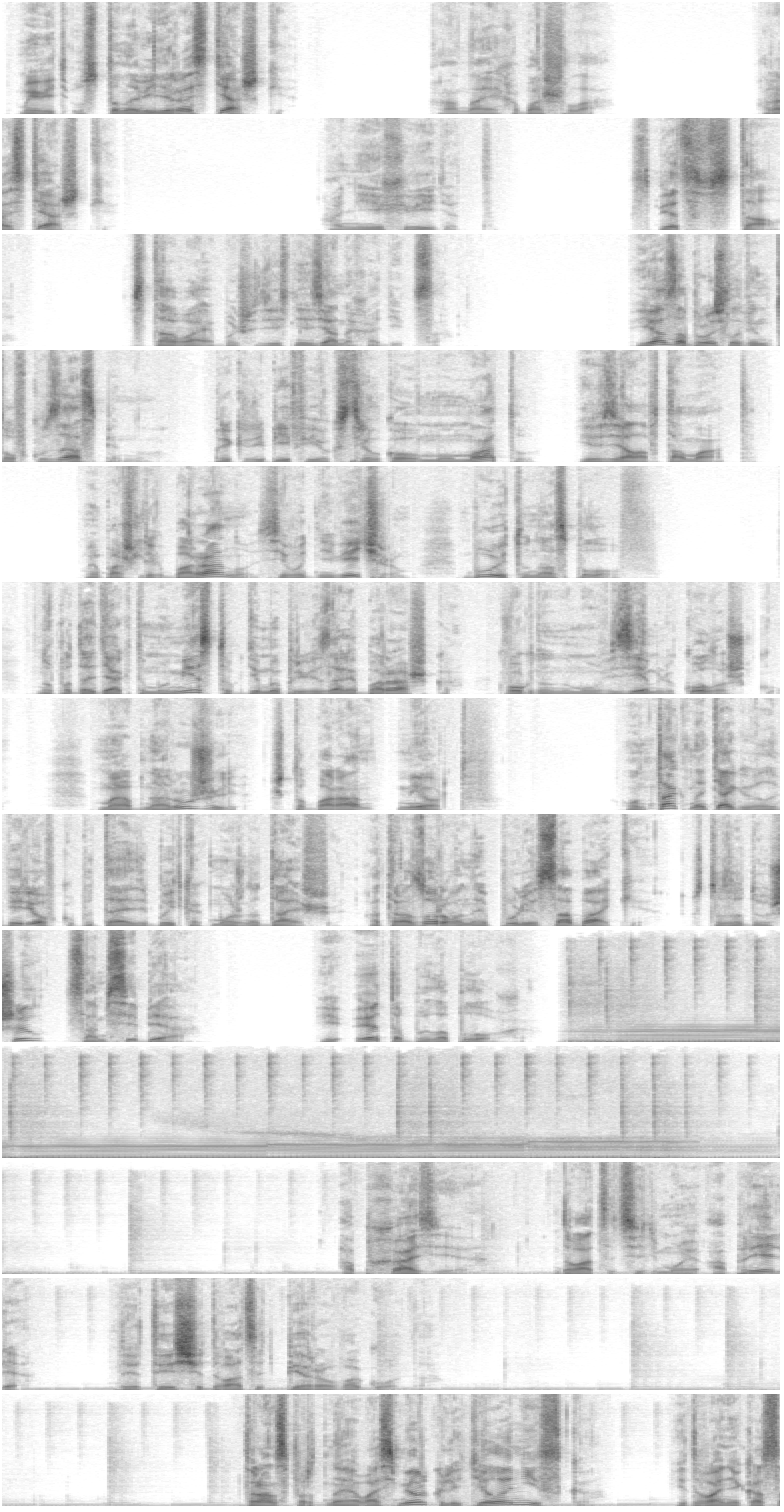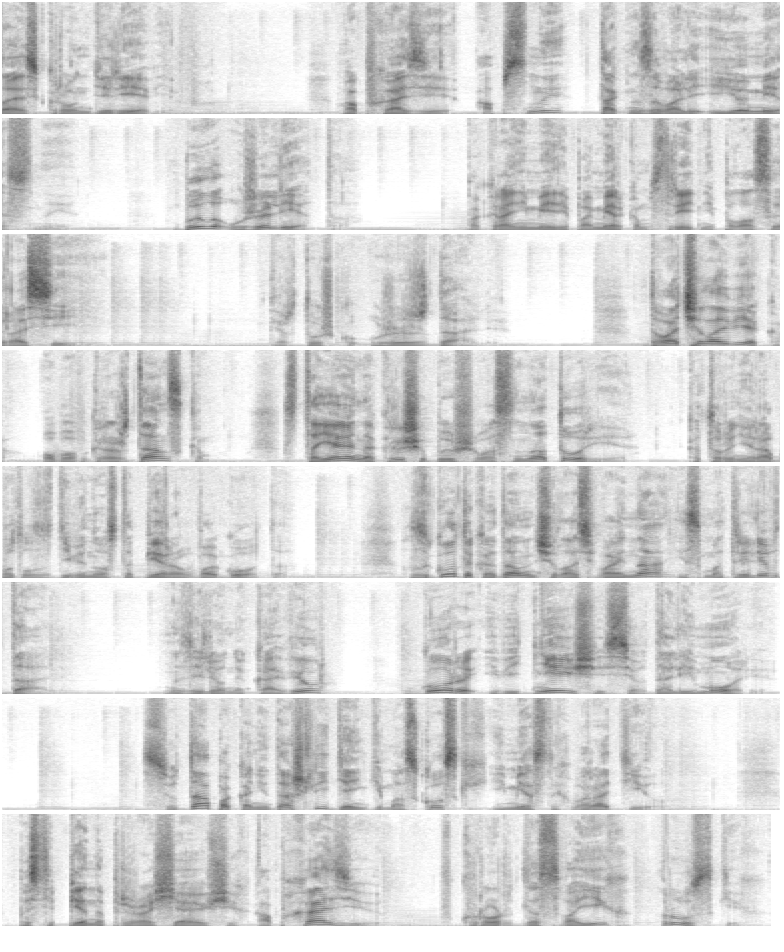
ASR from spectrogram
Мы ведь установили растяжки. Она их обошла. Растяжки. Они их видят. Спец встал. Вставай, больше здесь нельзя находиться. Я забросил винтовку за спину, прикрепив ее к стрелковому мату и взял автомат. Мы пошли к барану, сегодня вечером будет у нас плов. Но подойдя к тому месту, где мы привязали барашка, к вогнанному в землю колышку, мы обнаружили, что баран мертв. Он так натягивал веревку, пытаясь быть как можно дальше от разорванной пули собаки, что задушил сам себя. И это было плохо. Абхазия. 27 апреля 2021 года. Транспортная восьмерка летела низко, едва не касаясь крон деревьев. В Абхазии Апсны, так называли ее местные, было уже лето, по крайней мере по меркам средней полосы России. Вертушку уже ждали. Два человека, оба в гражданском, стояли на крыше бывшего санатория который не работал с 91 -го года. С года, когда началась война и смотрели вдаль. На зеленый ковер, горы и виднеющееся вдали море. Сюда пока не дошли деньги московских и местных воротил, постепенно превращающих Абхазию в курорт для своих, русских.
